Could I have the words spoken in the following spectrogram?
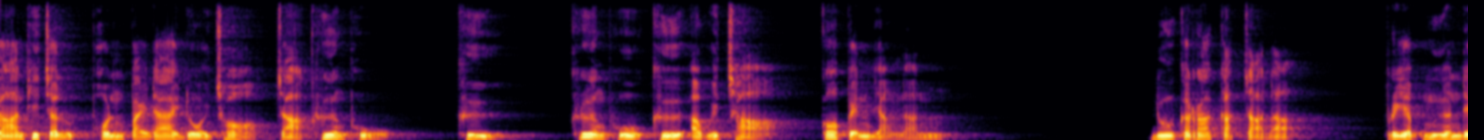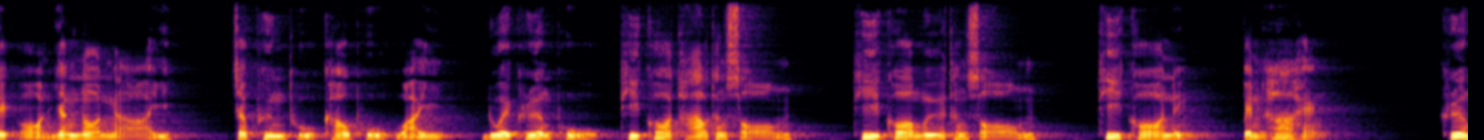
การที่จะหลุดพ้นไปได้โดยชอบจากเครื่องผูก คือ เครื่องผูกคืออวิชชา ก็เป็นอย่างนั้น ดูกระกัจจานะ เปรียบเหมือนเด็กอ่อนยังนอนหงาย จะพึงถูกเขาผูกไว้ ด้วยเครื่องผูกที่ข้อเท้าทั้งสอง ที่ข้อมือทั้งสอง ที่คอหนึ่งเป็นห้าแห่ง เครื่อง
